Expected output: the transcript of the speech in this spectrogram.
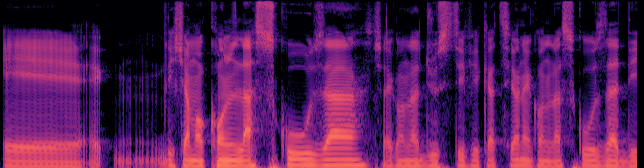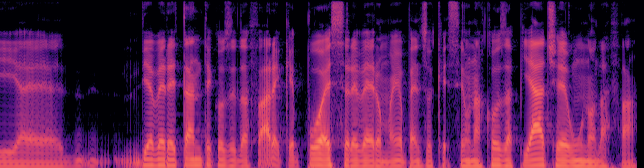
e, e, diciamo con la scusa, cioè con la giustificazione, con la scusa di, eh, di, avere tante cose da fare, che può essere vero, ma io penso che se una cosa piace uno la fa,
